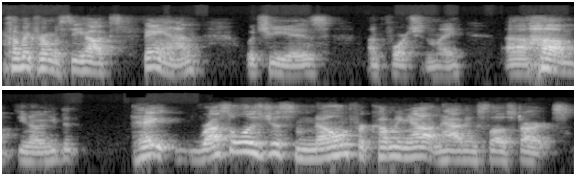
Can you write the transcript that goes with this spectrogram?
Coming from a Seahawks fan, which he is, unfortunately. Um, you know, he did. Hey, Russell is just known for coming out and having slow starts.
